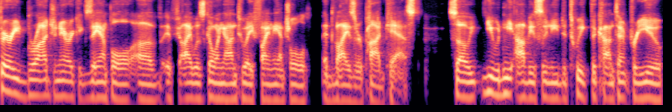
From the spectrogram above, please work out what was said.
very broad generic example of if I was going on to a financial advisor podcast. So you would need, obviously need to tweak the content for you,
